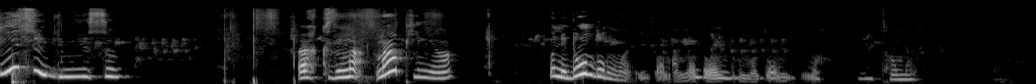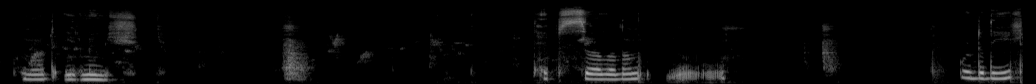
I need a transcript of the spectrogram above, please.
Niye söylemiyorsun? Ah kızım ne, ne yapayım ya? Anne dondurma. O zaman dondurma dondurma. İyi tamam. Bunlar da erimemiş. Tepsi alalım. Burada değil.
